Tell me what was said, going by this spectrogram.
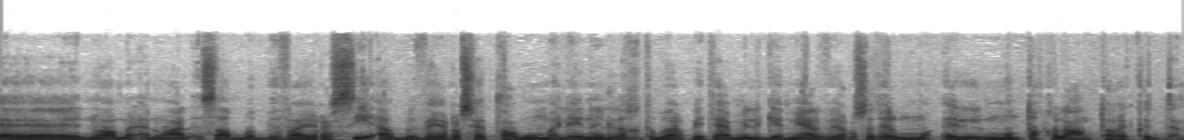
آه، نوع من أنواع الإصابة بفيروس سي أو بفيروسات عموما لأن الاختبار بيتعمل لجميع الفيروسات الم- المنتقلة عن طريق الدم.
